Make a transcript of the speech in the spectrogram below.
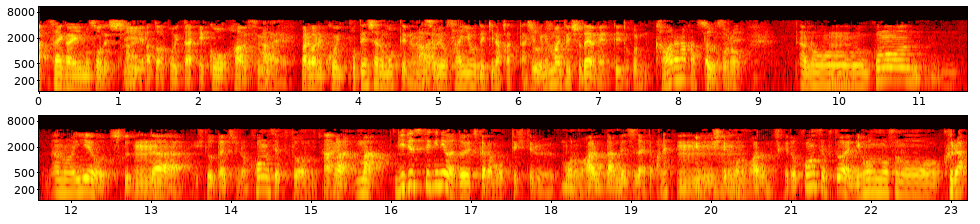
あ災害もそうですし、はい。あとはこういったエコハウス、はい。我々こういうポテンシャルを持っているのに、はい。それを採用できなかった。100そうですね。年前と一緒だよねっていうところ変わらなかったところ、あのーこのあの家を作った人たちのコンセプト、まあまあ、技術的にはドイツから持ってきてるものもある断熱材とかねうん。輸入してるものもあるんですけどコンセプトは日本のその蔵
